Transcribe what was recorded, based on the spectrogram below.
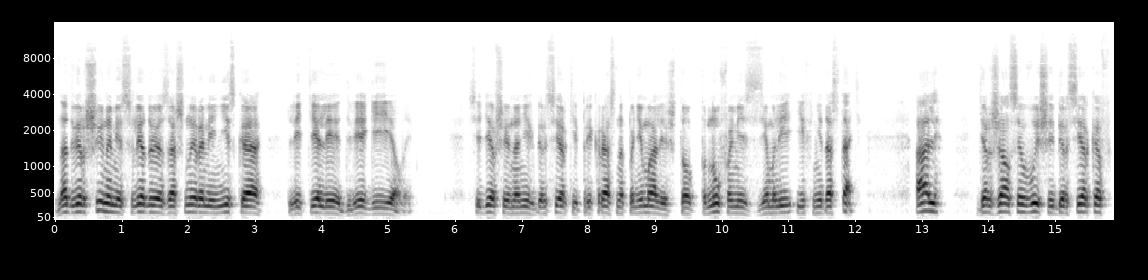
Над вершинами, следуя за шнырами, низко летели две гиелы. Сидевшие на них берсерки прекрасно понимали, что пнуфами с земли их не достать. Аль держался выше берсерков,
